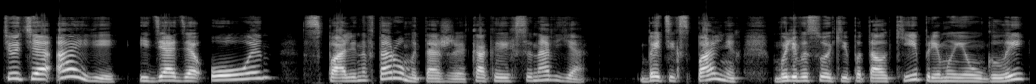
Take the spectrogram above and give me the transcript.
Тетя Айви и дядя Оуэн спали на втором этаже, как и их сыновья. В этих спальнях были высокие потолки, прямые углы,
